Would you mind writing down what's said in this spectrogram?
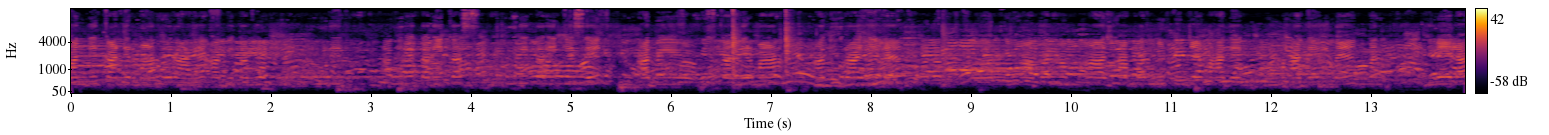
मंदिर का निर्माण हो रहा है। अभी तक वो पूरी पूरी तरीका पूरी तरीके से अभी उसका निर्माण अधूरा ही है। यहाँ पर हम आज यहाँ पर मृत्युंजय महादेव महादेव में मेला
